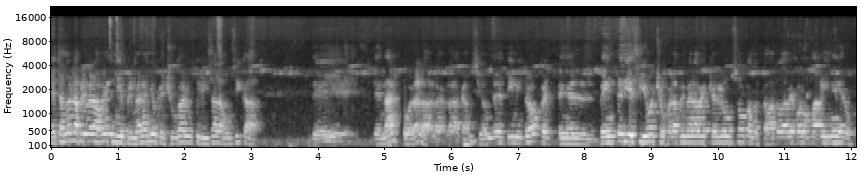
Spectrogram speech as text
Esta no es la primera vez ni el primer año que Sugar utiliza la música de, de Narco, ¿verdad? La, la- la canción de Timmy Trumpet. En el 2018 fue la primera vez que él lo usó cuando estaba todavía con los marineros.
